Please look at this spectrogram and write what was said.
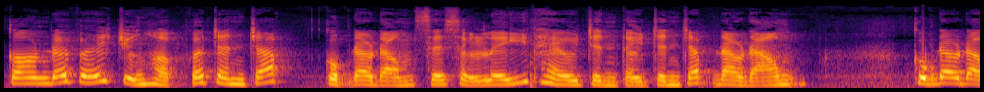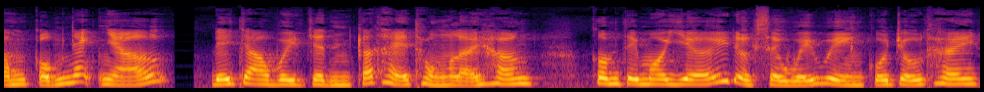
Còn đối với trường hợp có tranh chấp, Cục Lao động sẽ xử lý theo trình tự tranh chấp lao động. Cục Lao động cũng nhắc nhở, để cho quy trình có thể thuận lợi hơn, công ty môi giới được sự ủy quyền của chủ thuê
